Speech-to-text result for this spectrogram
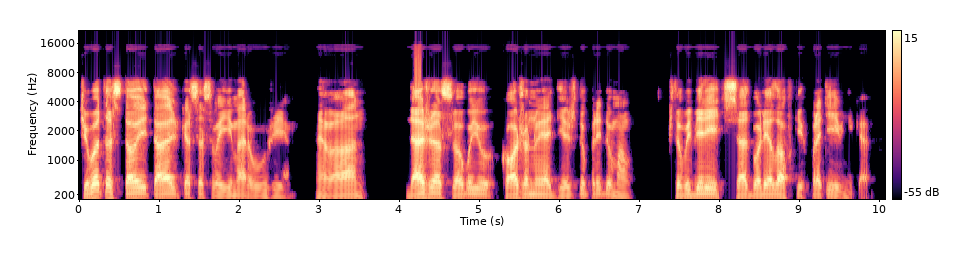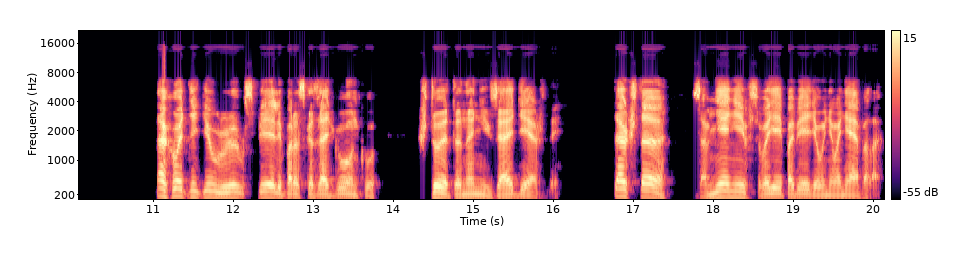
чего-то стоит только со своим оружием. Он даже особую кожаную одежду придумал, чтобы беречься от более ловких противников. Охотники уже успели порассказать Гунку, что это на них за одежды. Так что сомнений в своей победе у него не было.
